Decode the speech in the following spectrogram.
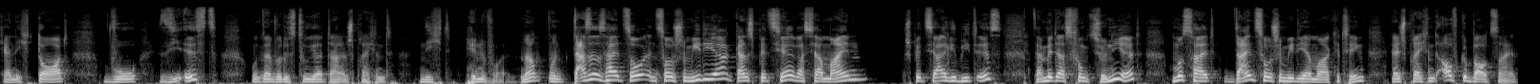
ja nicht dort, wo sie ist und dann würdest du ja da entsprechend nicht hinwollen. Ne? Und das ist halt so in Social Media, ganz speziell, was ja mein Spezialgebiet ist, damit das funktioniert, muss halt dein Social Media Marketing entsprechend aufgebaut sein.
